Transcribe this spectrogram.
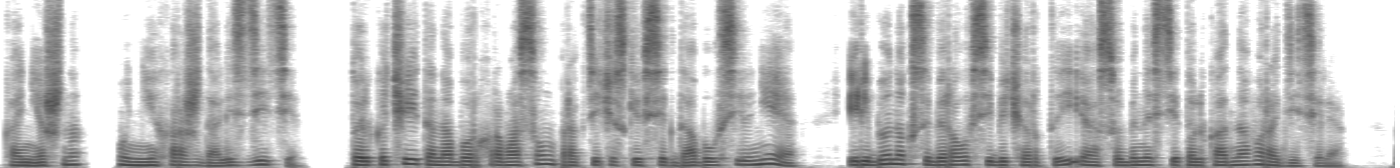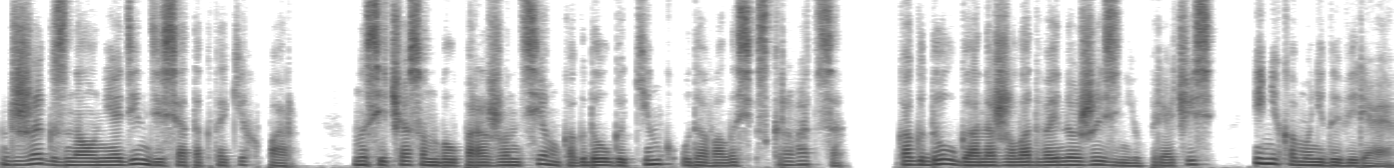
Конечно, у них рождались дети. Только чей-то набор хромосом практически всегда был сильнее, и ребенок собирал в себе черты и особенности только одного родителя. Джек знал не один десяток таких пар, но сейчас он был поражен тем, как долго Кинг удавалось скрываться, как долго она жила двойной жизнью, прячась и никому не доверяя.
